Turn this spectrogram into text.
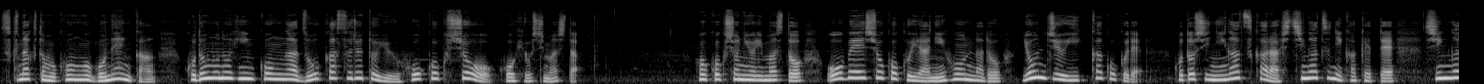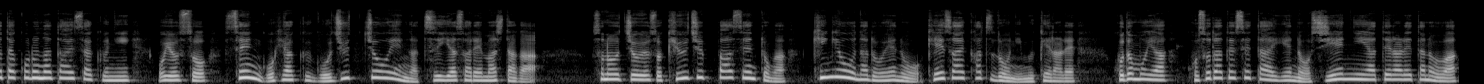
少なくとも今後5年間子どもの貧困が増加するという報告書を公表しました。報告書によりますと、欧米諸国や日本など41カ国で今年2月から7月にかけて新型コロナ対策におよそ1550兆円が費やされましたが、そのうちおよそ90%が企業などへの経済活動に向けられ、子どもや子育て世帯への支援に充てられたのは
